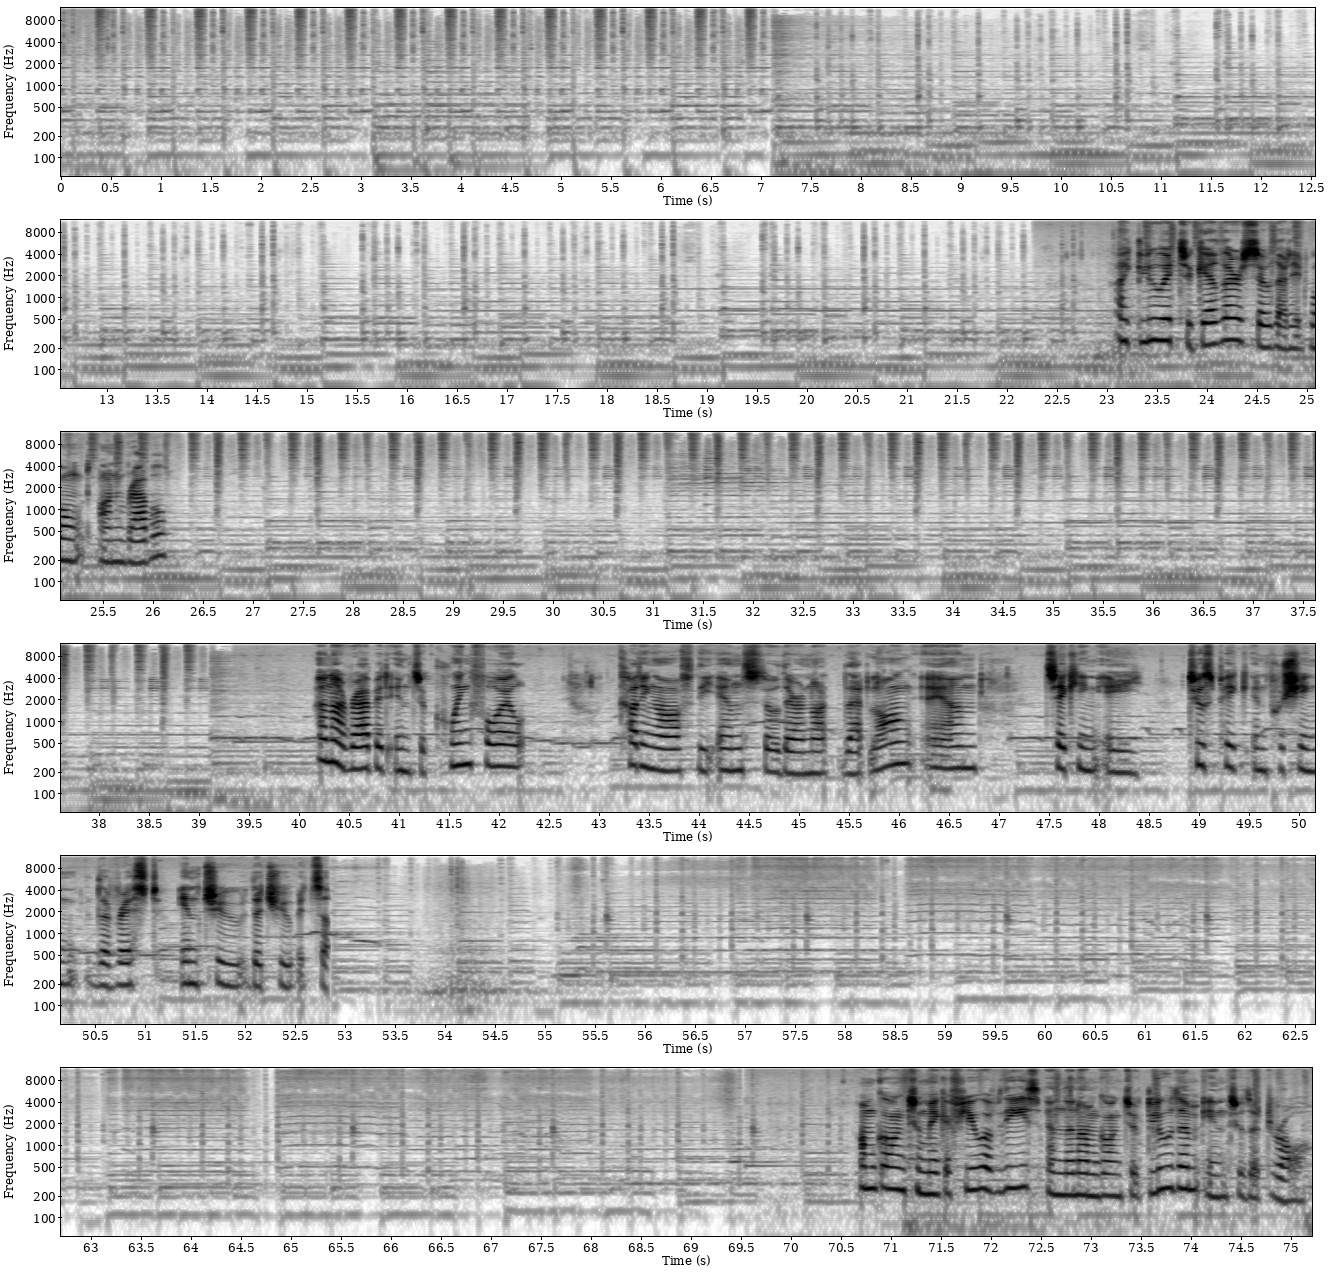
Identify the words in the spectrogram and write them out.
I glue it together so that it won't unravel. And I wrap it into cling foil, cutting off the ends so they're not that long and taking a toothpick and pushing the rest into the tube itself. I'm going to make a few of these and then I'm going to glue them into the drawer.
